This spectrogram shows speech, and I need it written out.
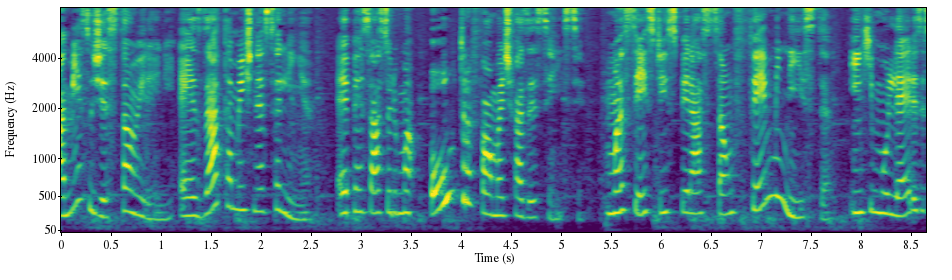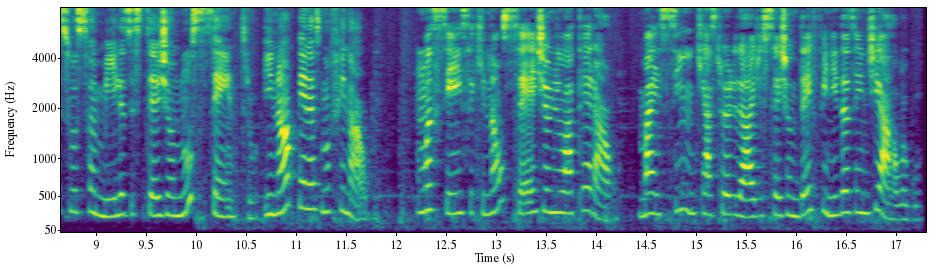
A minha sugestão, Irene, é exatamente nessa linha. É pensar sobre uma outra forma de fazer ciência. Uma ciência de inspiração feminista, em que mulheres e suas famílias estejam no centro e não apenas no final. Uma ciência que não seja unilateral, mas sim que as prioridades sejam definidas em diálogo,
